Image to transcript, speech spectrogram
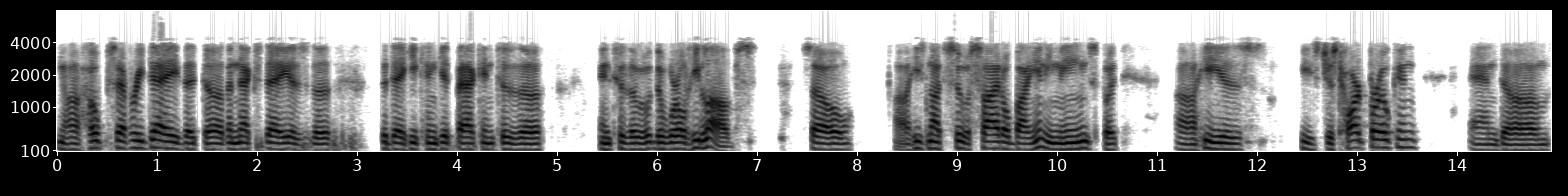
know, hopes every day that uh, the next day is the the day he can get back into the into the the world he loves. So uh, he's not suicidal by any means, but uh, he is he's just heartbroken and um,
